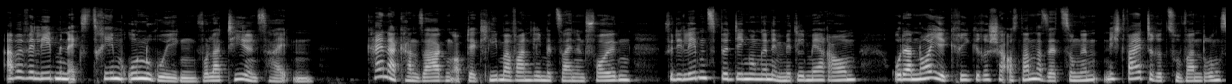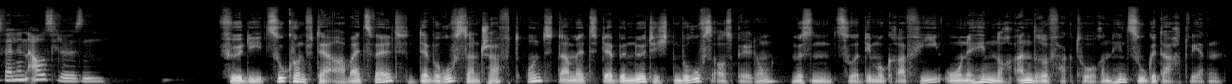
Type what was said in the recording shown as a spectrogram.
Aber wir leben in extrem unruhigen, volatilen Zeiten. Keiner kann sagen, ob der Klimawandel mit seinen Folgen für die Lebensbedingungen im Mittelmeerraum oder neue kriegerische Auseinandersetzungen nicht weitere Zuwanderungswellen auslösen. Für die Zukunft der Arbeitswelt, der Berufslandschaft und damit der benötigten Berufsausbildung müssen zur Demografie ohnehin noch andere Faktoren hinzugedacht werden.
